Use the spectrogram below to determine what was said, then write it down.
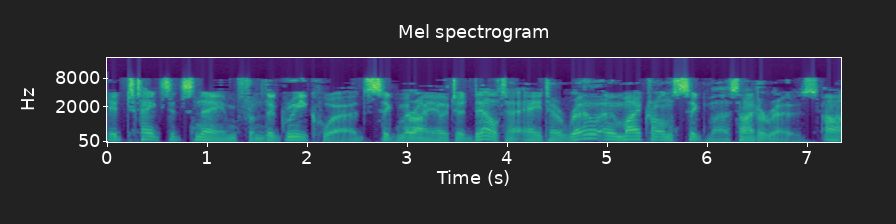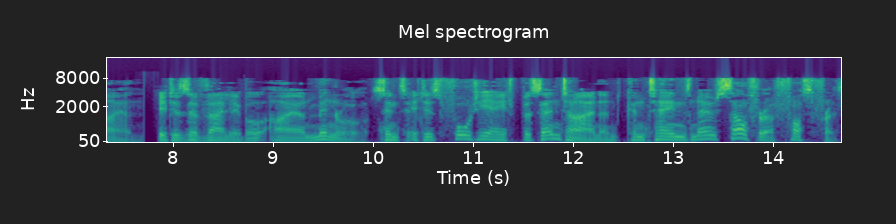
It takes its name from the Greek word sigma iota delta eta rho omicron sigma sideros, iron. It is a valuable iron mineral, since it is 48% iron and contains no sulfur or phosphorus.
